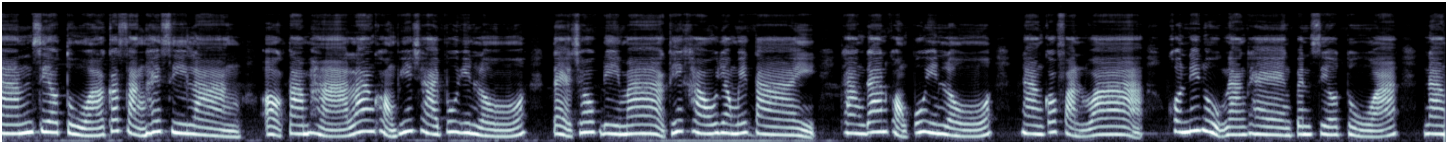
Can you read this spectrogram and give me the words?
นั้นเซียวตั๋วก็สั่งให้ซีหลางออกตามหาร่างของพี่ชายปู้อินโหล แต่โชคดีมากที่เขายังไม่ตาย ทางด้านของปู้อินโหล นางก็ฝันว่า คนที่ถูกนางแทงเป็นเซียวตัว นาง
